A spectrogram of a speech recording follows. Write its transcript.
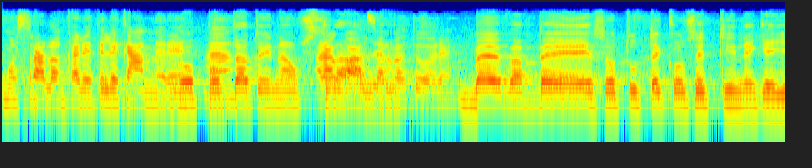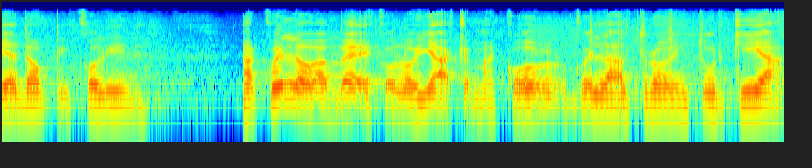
mostrarlo anche alle telecamere? L'ho eh? portato in Guarda qua, Australia. Salvatore. Beh, vabbè, sono tutte cosettine che gli do piccoline. Ma quello, vabbè, con lo yak, ma con quell'altro in Turchia.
